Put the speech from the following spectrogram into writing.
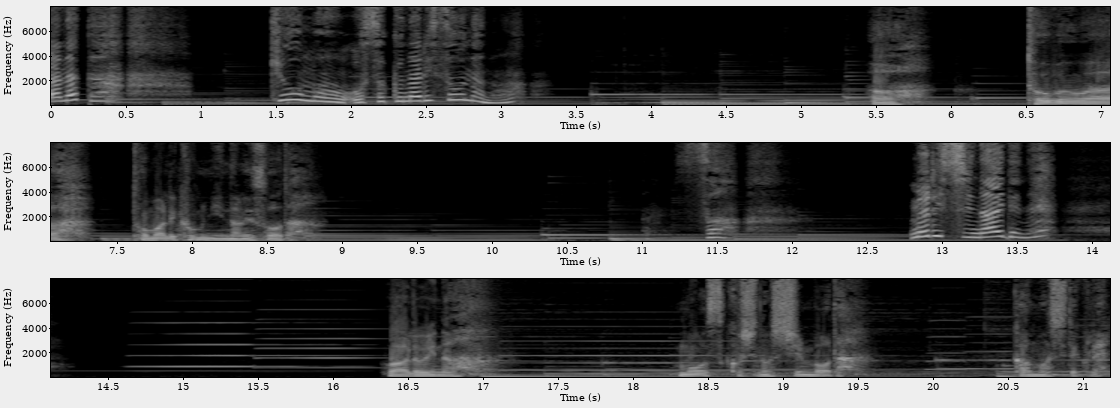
あなた今日も遅くなりそうなの？ああ当分は泊まり込みになりそうだ。そう。無理しないでね。悪いな。もう少しの辛抱だ。我慢してくれ。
